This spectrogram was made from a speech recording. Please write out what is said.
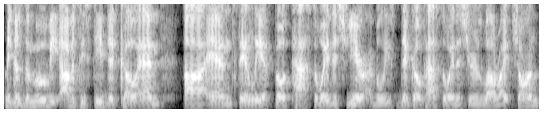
because the movie, obviously, Steve Ditko and uh, and Stan Lee have both passed away this year, I believe. Ditko passed away this year as well, right, Sean?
